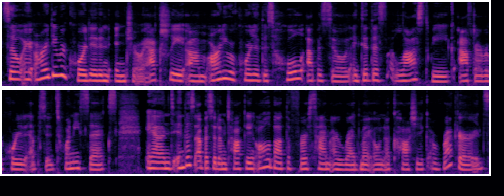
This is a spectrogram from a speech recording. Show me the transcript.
So, I already recorded an intro. I actually um, already recorded this whole episode. I did this last week after I recorded episode 26. And in this episode, I'm talking all about the first time I read my own Akashic records.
